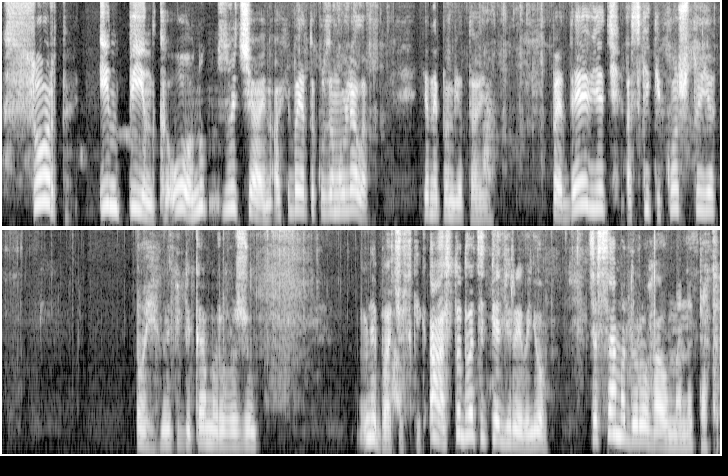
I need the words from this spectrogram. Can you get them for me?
сорт Pink. О, ну, звичайно. А хіба я таку замовляла? Я не пам'ятаю. П9, а скільки коштує? Ой, не туди камеру вожу. Не бачу скільки. А, 125 гривень. О, це сама дорога у мене. Так.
